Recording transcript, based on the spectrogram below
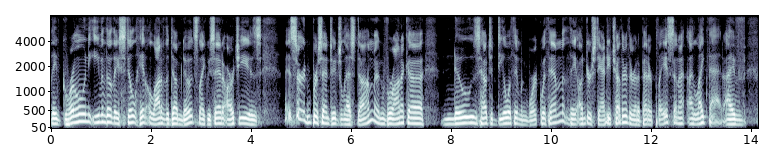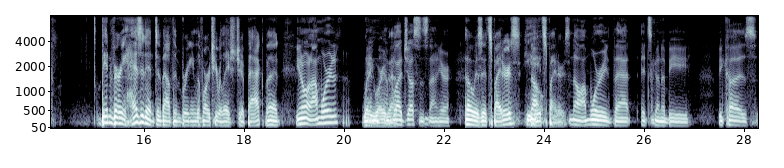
they've grown, even though they still hit a lot of the dumb notes. Like we said, Archie is a certain percentage less dumb, and Veronica knows how to deal with him and work with him. They understand each other. They're in a better place, and I, I like that. I've been very hesitant about them bringing the Varchi relationship back, but you know what i'm worried What are you worried I'm about? glad justin's not here oh, is it spiders? He No. hates spiders. No, I'm worried that it's going to be because,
